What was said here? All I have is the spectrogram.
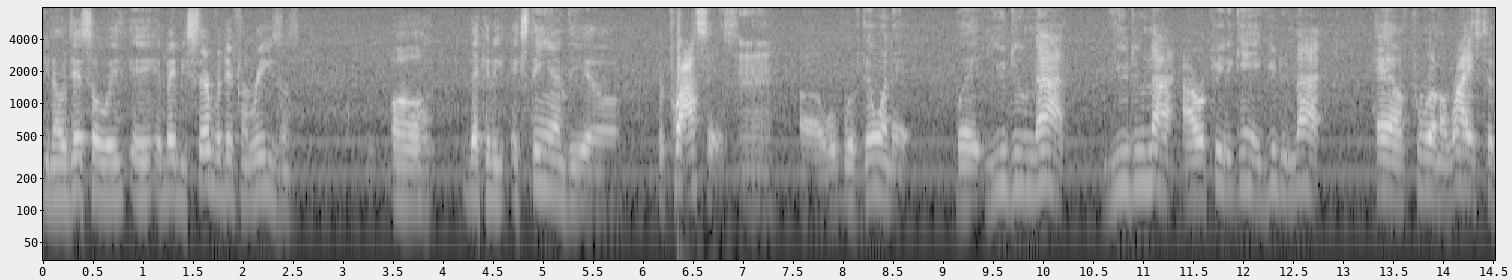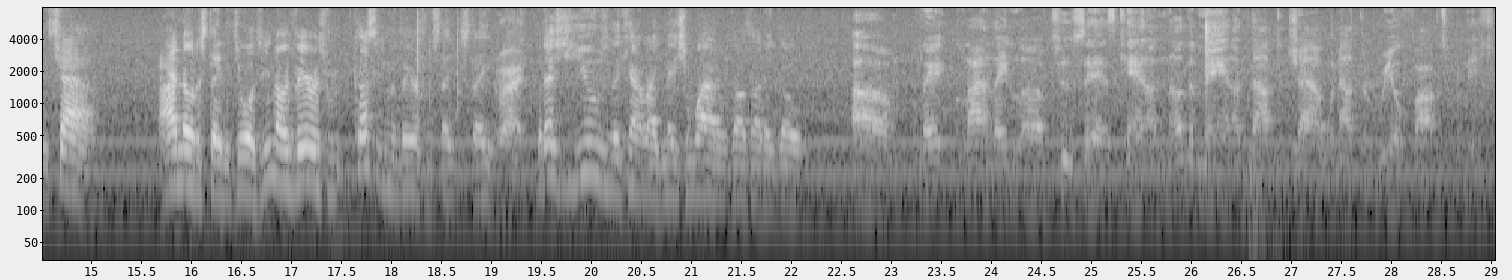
You know, just so it, it, it may be several different reasons uh, that could extend the uh, the process Mhm. uh, with, with doing that. But you do not, you do not. I repeat again, you do not have parental rights to the child. I know the state of Georgia. You know, it varies from custody can vary from state to state. Right. But that's usually kind of like nationwide in regards to how they go. Um, late, Line Lady Love 2 says, Can another man adopt a child without the real father's permission?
